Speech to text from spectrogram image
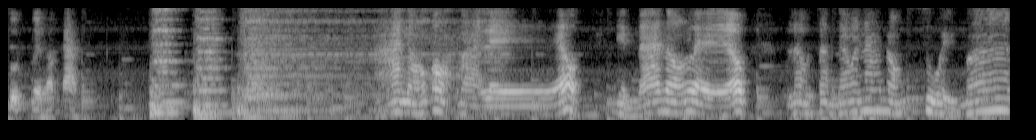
สุดเลยแล้วกันน้องออกมาแล้ว เห็นหน้าน้องแล้ว เราจำได้ว่าหน้าน้องสวยมาก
